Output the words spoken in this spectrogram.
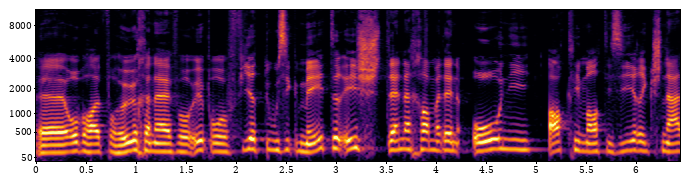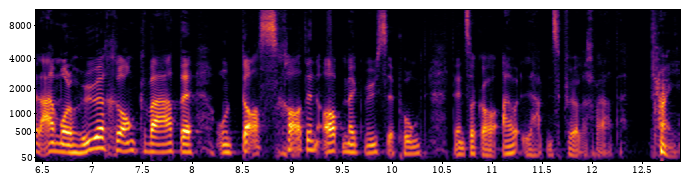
äh, oberhalb von Höhen von über 4000 Meter ist, dann kann man dann ohne Akklimatisierung schnell einmal höher krank werden und das kann dann ab einem gewissen Punkt dann sogar auch lebensgefährlich werden. Hey,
